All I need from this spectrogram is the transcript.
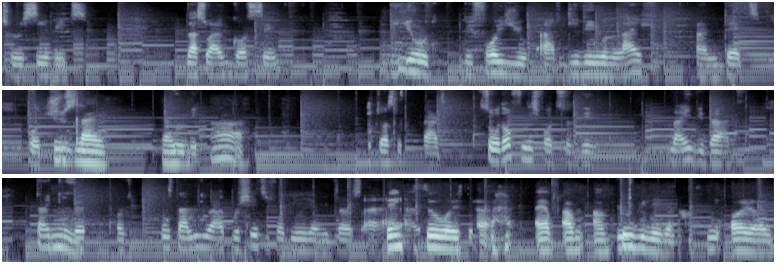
to receive it. That's why God said, "Behold, before you, I have given you life and death, but choose Choose life. Like, life." ah, just like that. So don't finish for today. Now be that. Thank you Mm. very much, Mr. Lee. I appreciate you for being here with us. I, thank I- you so much. sir. I am I'm, I'm privileged and I'm honored.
